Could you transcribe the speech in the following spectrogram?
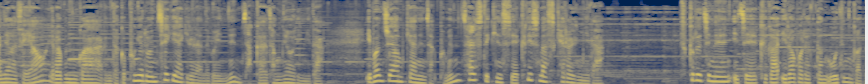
안녕하세요. 여러분과 아름답고 풍요로운 책 이야기를 나누고 있는 작가 정여울입니다. 이번 주에 함께하는 작품은 찰스 디킨스의 크리스마스 캐럴입니다. 스크루지는 이제 그가 잃어버렸던 모든 것,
